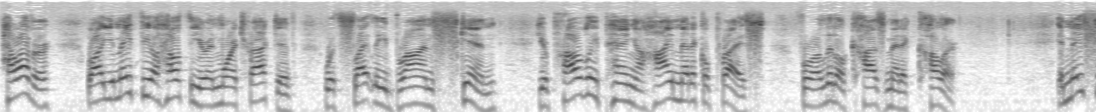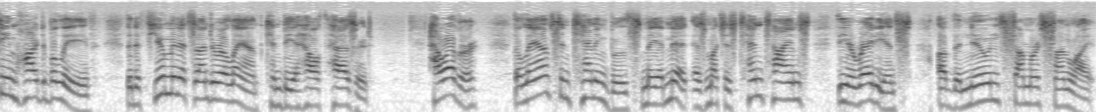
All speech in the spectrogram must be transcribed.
However, while you may feel healthier and more attractive with slightly bronzed skin, you're probably paying a high medical price for a little cosmetic color. It may seem hard to believe that a few minutes under a lamp can be a health hazard. However, the lamps in tanning booths may emit as much as 10 times the irradiance of the noon summer sunlight.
